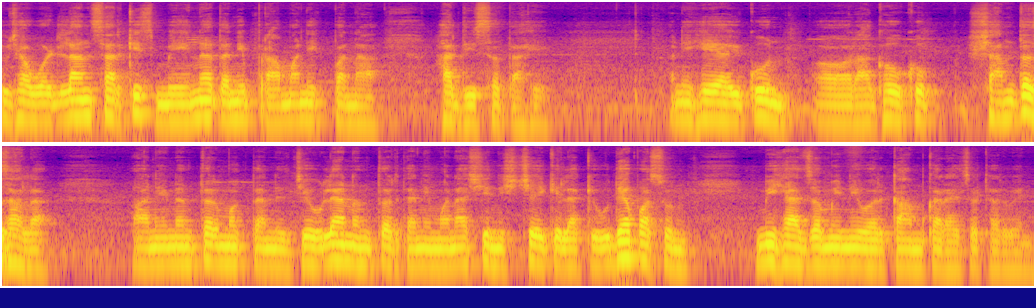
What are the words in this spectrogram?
तुझ्या वडिलांसारखीच मेहनत आणि प्रामाणिकपणा हा दिसत आहे. आणि हे ऐकून राघव खूप शांत झाला आणि नंतर मग त्याने जेवल्यानंतर त्याने मनाशी निश्चय केला की उद्यापासून मी ह्या जमिनीवर काम करायचं ठरवेन.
